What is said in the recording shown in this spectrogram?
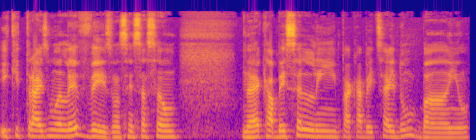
e que traz uma leveza, uma sensação né? Cabeça limpa, acabei de sair de um banho.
